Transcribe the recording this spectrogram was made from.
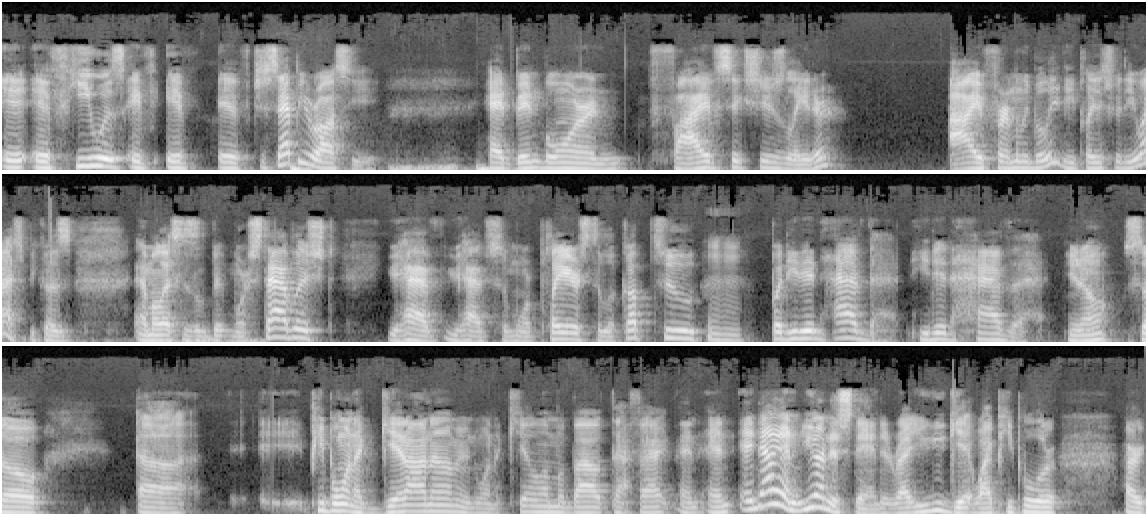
if he was if if if Giuseppe Rossi had been born five six years later, I firmly believe he plays for the U.S. because MLS is a bit more established. You have you have some more players to look up to, but he didn't have that. He didn't have that, you know. So uh, people want to get on him and want to kill him about that fact, and and and I you understand it, right? You, you get why people are are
